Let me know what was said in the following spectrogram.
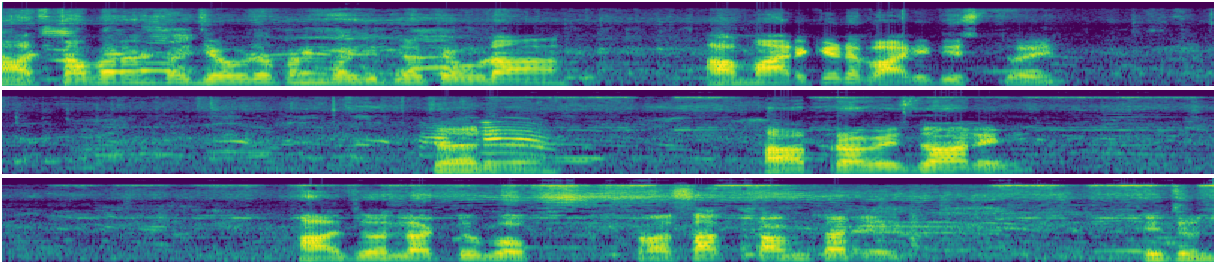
आतापर्यंत जेवढं पण बघितलं तेवढा हा मार्केट भारी दिसतोय. तर हा प्रवेशद्वार आहे. हा जो लड्डू भोग प्रसाद काउंटर आहे तिथून.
